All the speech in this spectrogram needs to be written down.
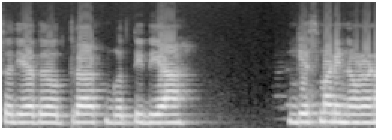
ಸರಿಯಾದ ಉತ್ತರ ಗೊತ್ತಿದೆಯಾ? ಗೆಸ್ ಮಾಡಿ ನೋಡೋಣ.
